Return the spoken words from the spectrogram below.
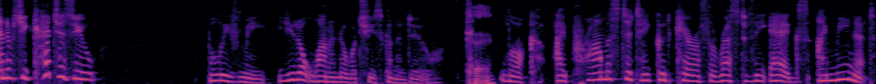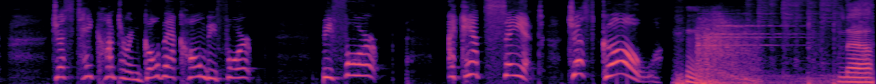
and if she catches you... Believe me, you don't want to know what she's gonna do. Okay. Look, I promise to take good care of the rest of the eggs. I mean it. Just take Hunter and go back home before... Before... I can't say it. Just go! Hmm. Nah,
